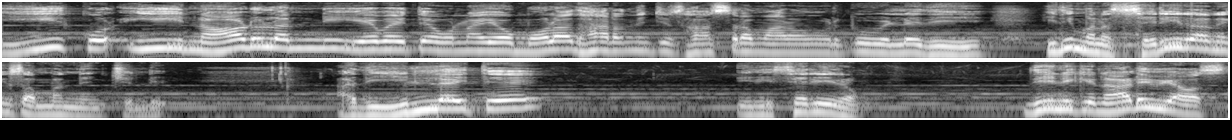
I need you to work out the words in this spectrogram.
ఈ కొ- ఈ నాడులన్నీ ఏవైతే ఉన్నాయో మూలాధారం నుంచి సహస్రమానం వరకు వెళ్ళేది ఇది మన శరీరానికి సంబంధించింది. అది ఇల్లు అయితే ఇది శరీరం. దీనికి నాడీ వ్యవస్థ.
